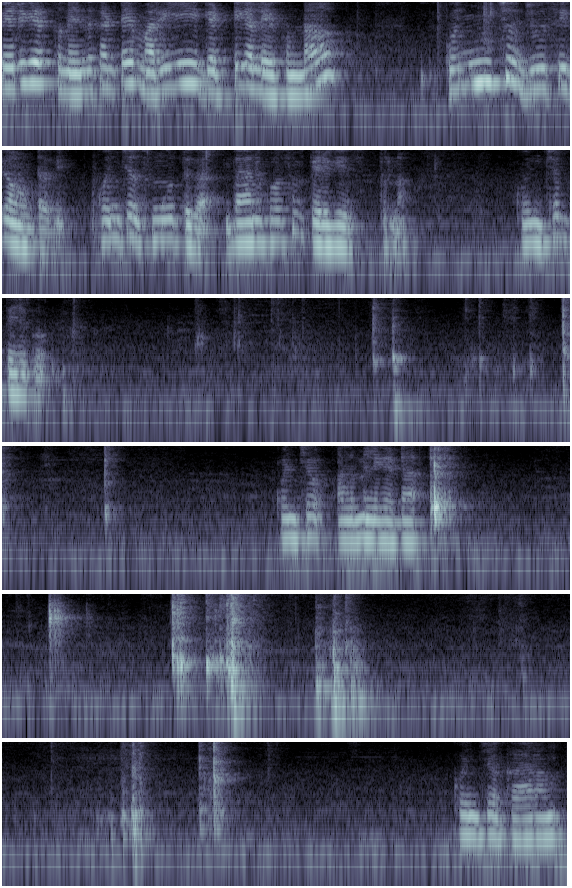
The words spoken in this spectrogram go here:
పెరిగేస్తున్నాయి ఎందుకంటే మరీ గట్టిగా లేకుండా కొంచెం జ్యూసీగా ఉంటుంది. కొంచెం స్మూత్గా. దానికోసం పెరిగేస్తున్నా. కొంచెం పెరుగు. కొంచెం అల్లం ఎల్లిగడ్డ. కొంచెం కారం.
